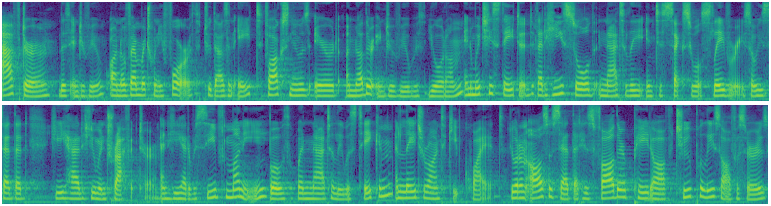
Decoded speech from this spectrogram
After this interview, on November 24th, 2008, Fox News aired another interview with Joran in which he stated that he sold Natalee into sexual slavery. So he said that he had human trafficked her and he had received money both when Natalee was taken and later on to keep quiet. Joran also said that his father paid off two police officers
